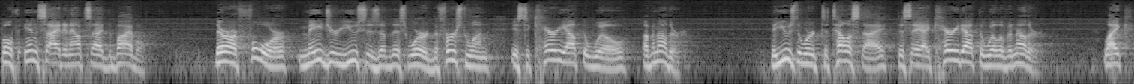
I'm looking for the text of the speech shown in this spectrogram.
both inside and outside the Bible. There are four major uses of this word. The first one is to carry out the will of another. They use the word tetelestai to say, I carried out the will of another. Like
